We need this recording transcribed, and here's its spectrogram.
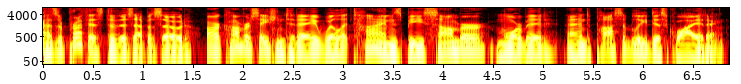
As a preface to this episode, our conversation today will at times be somber, morbid, and possibly disquieting.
